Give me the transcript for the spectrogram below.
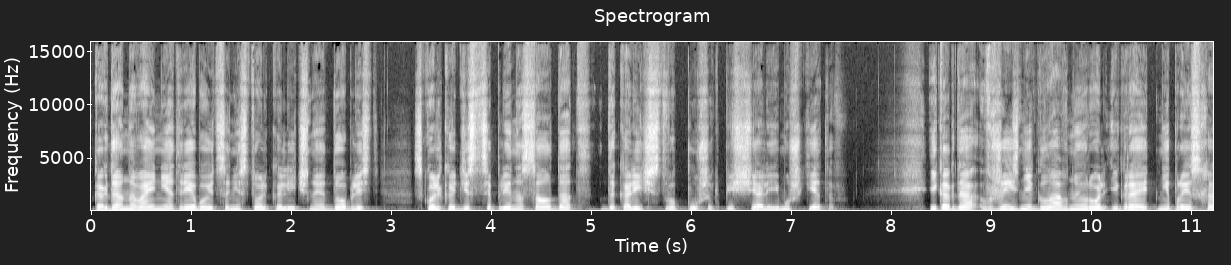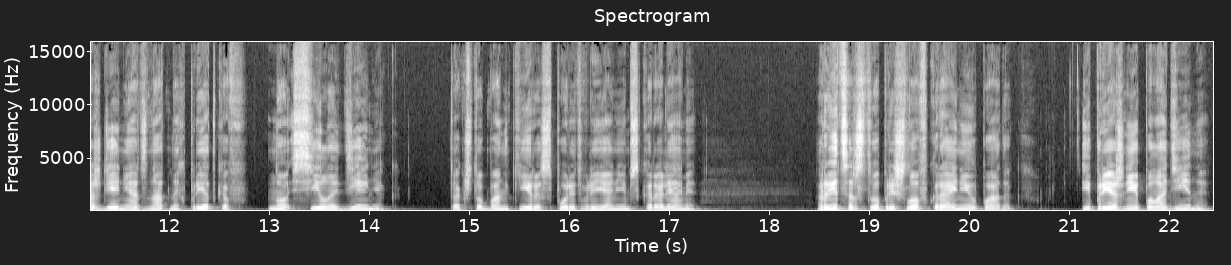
когда на войне требуется не столько личная доблесть, сколько дисциплина солдат до количества пушек, пищали и мушкетов, и когда в жизни главную роль играет не происхождение от знатных предков, но сила денег, так что банкиры спорят влиянием с королями, рыцарство пришло в крайний упадок, и прежние паладины,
